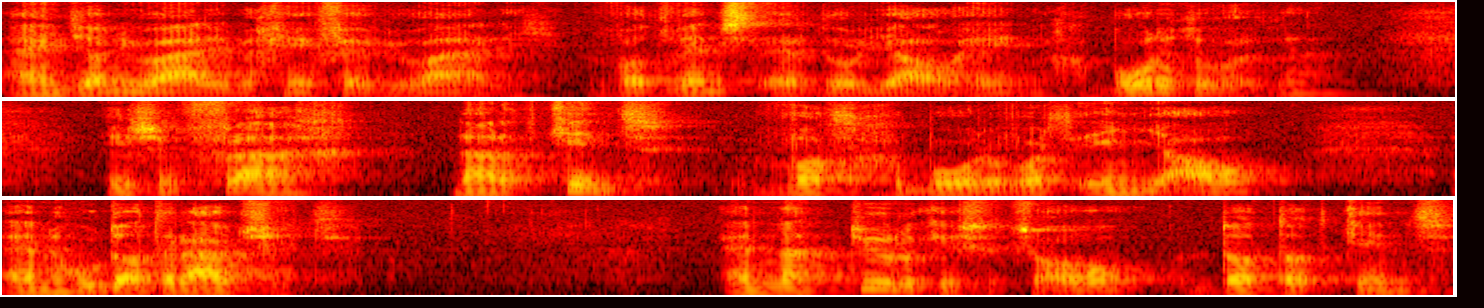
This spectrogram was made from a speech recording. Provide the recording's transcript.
eind januari, begin februari, wat wenst er door jou heen geboren te worden, is een vraag naar het kind wat geboren wordt in jou en hoe dat eruit ziet. En natuurlijk is het zo dat dat kind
